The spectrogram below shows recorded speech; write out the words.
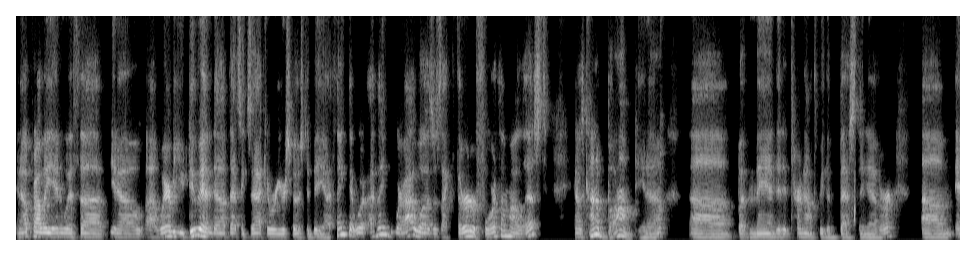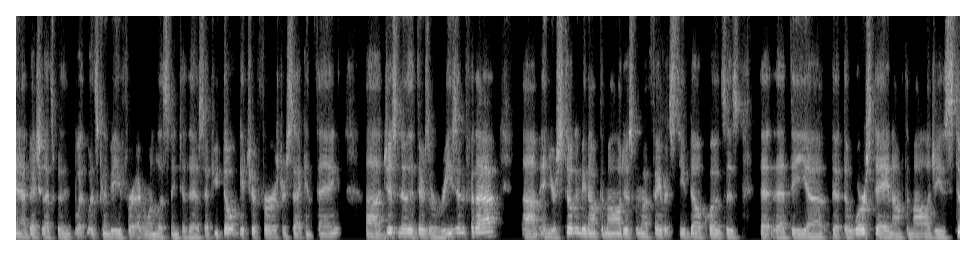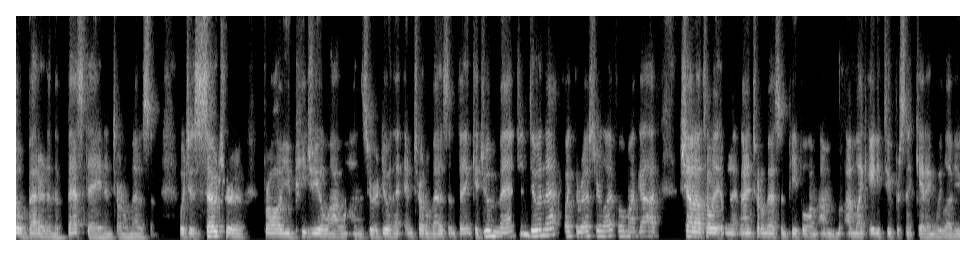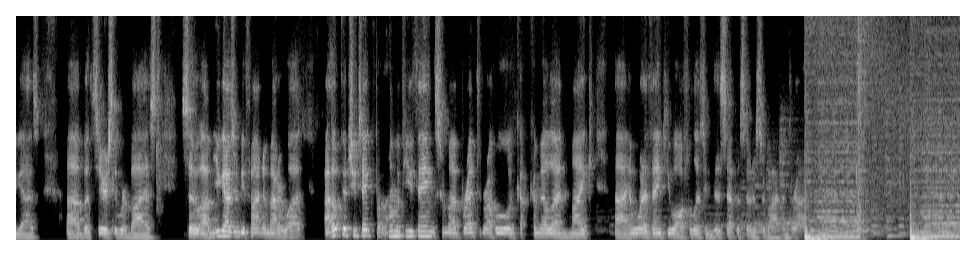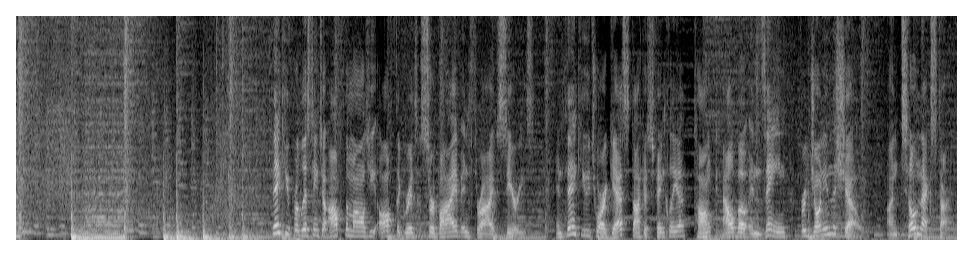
And I'll probably end with, uh, you know, uh, wherever you do end up, that's exactly where you're supposed to be. I think that where I think where I was was like third or fourth on my list. And I was kind of bummed, you know. Uh, but man, did it turn out to be the best thing ever. Um, and I bet you that's what, what's going to be for everyone listening to this. If you don't get your first or second thing, uh, just know that there's a reason for that. Um, and you're still going to be an ophthalmologist. One of my favorite Steve Dell quotes is that, that the, uh, the, the worst day in ophthalmology is still better than the best day in internal medicine, which is so true for all of you PGY ones who are doing that internal medicine thing. Could you imagine doing that like the rest of your life? Oh my God. Shout out to my, my internal medicine people. I'm, I'm, I'm like 82% kidding. We love you guys. Uh, but seriously, we're biased. So um, you guys are gonna be fine no matter what. I hope that you take home a few things from uh, Brent and Rahul and Camilla and Mike. Uh, and we want to thank you all for listening to this episode of Survive and Thrive. Thank you for listening to Ophthalmology Off the Grid's Survive and Thrive series. And thank you to our guests, Drs. Finklea, Tonk, Albo, and Zane, for joining the show. Until next time.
